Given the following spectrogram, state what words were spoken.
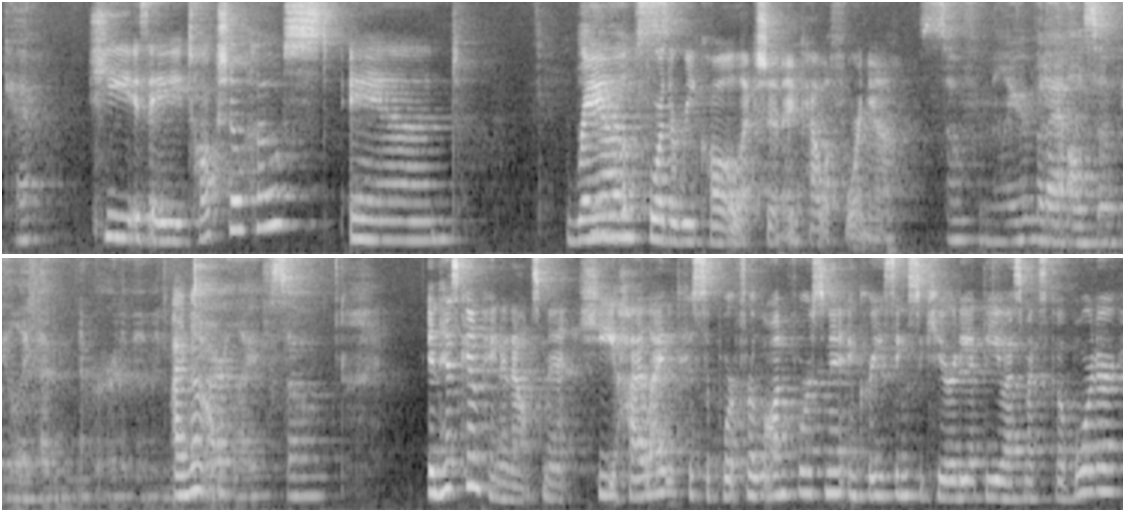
Okay. He is a talk show host and ran for the recall election in California. So familiar, but I also feel like I've never heard of him in my I know. entire life. So, In his campaign announcement, he highlighted his support for law enforcement, increasing security at the US Mexico border,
